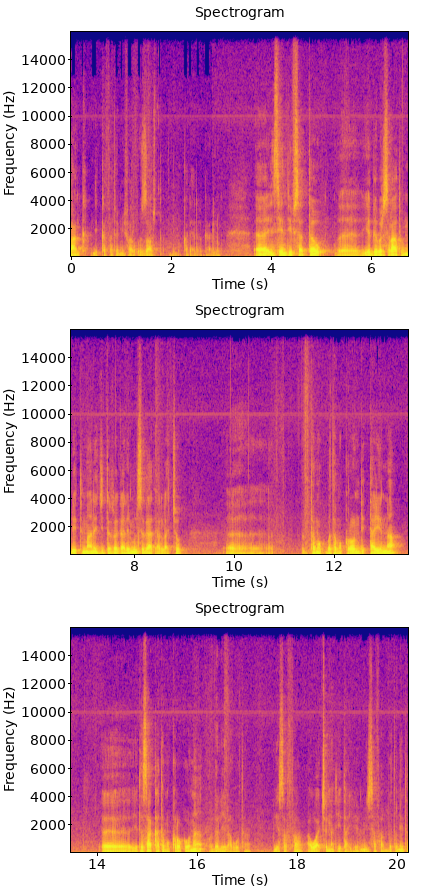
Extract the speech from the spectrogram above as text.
ባንክ እንዲከፈት የሚፈሩ እዛ ውስጥ እንዲሞከር ያደርጋሉ። incentive ሰጥተው የግብር ስርዓቱ እንዴት manage ይደረጋል የሚል ስጋት ያላቸው በተሞክሮ እንዲታይና የተሳካ ተሞክሮ ከሆነ ወደ ሌላ ቦታ እየሰፋ አዋጭነት የታየ የሚሰፋበት ሁኔታ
